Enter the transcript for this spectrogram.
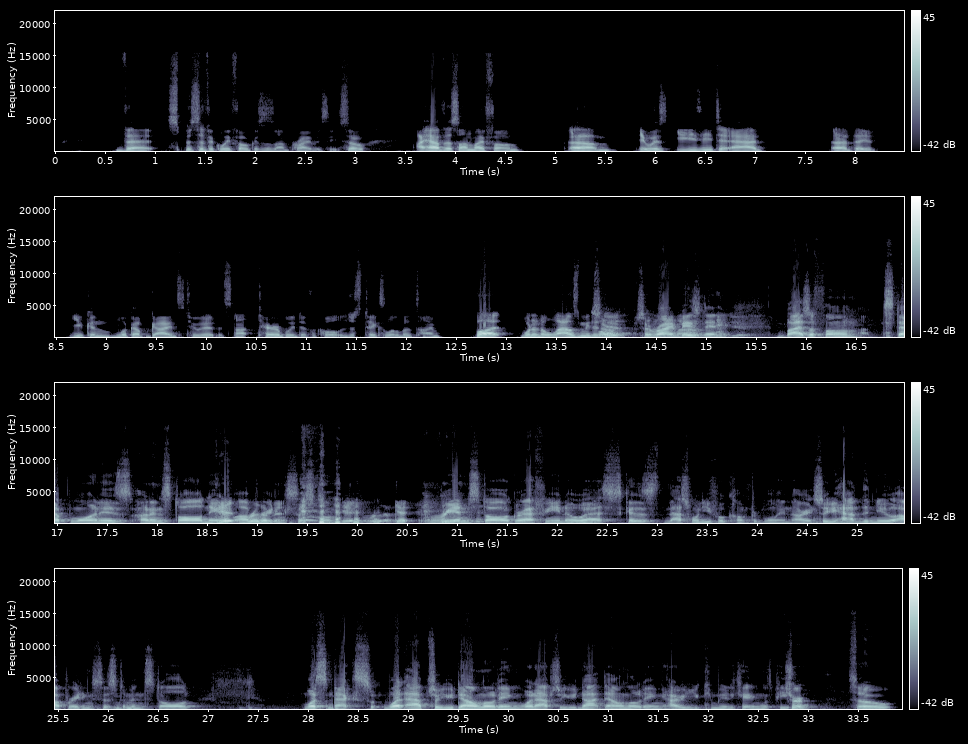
that specifically focuses on privacy. So I have this on my phone. Um, it was easy to add. Uh, they, you can look up guides to it. It's not terribly difficult. It just takes a little bit of time. But what it allows me to do, So Ryan Basden buys a phone. Step one is uninstall native Get rid of operating system. get reinstall Graphene OS because that's one you feel comfortable in. All right, so you have the new operating system Mm-hmm. installed. What's next? What apps are you downloading? What apps are you not downloading? How are you communicating with people? Sure. So,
